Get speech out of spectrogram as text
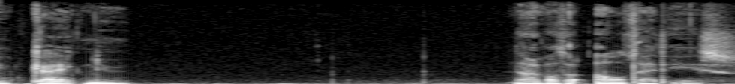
En kijk nu naar wat er altijd is.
